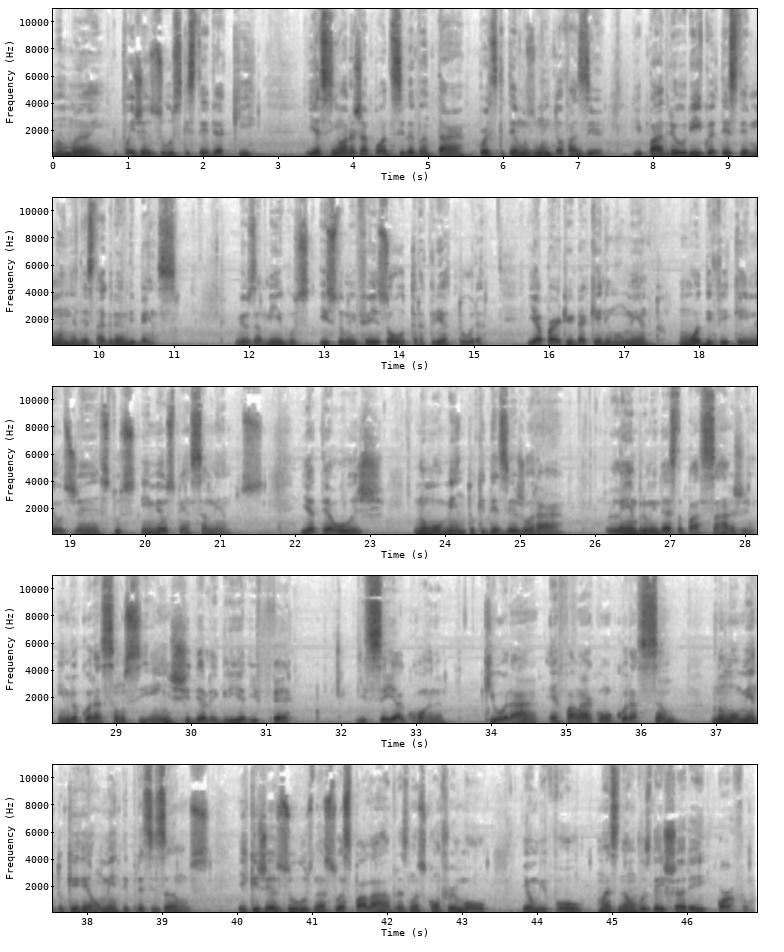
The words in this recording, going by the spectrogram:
Mamãe, foi Jesus que esteve aqui e a senhora já pode se levantar, pois que temos muito a fazer e Padre Eurico é testemunha desta grande bênção. Meus amigos, isto me fez outra criatura, e a partir daquele momento modifiquei meus gestos e meus pensamentos. E até hoje, no momento que desejo orar, lembro-me desta passagem e meu coração se enche de alegria e fé. E sei agora que orar é falar com o coração no momento que realmente precisamos e que Jesus, nas suas palavras, nos confirmou: Eu me vou, mas não vos deixarei órfão.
